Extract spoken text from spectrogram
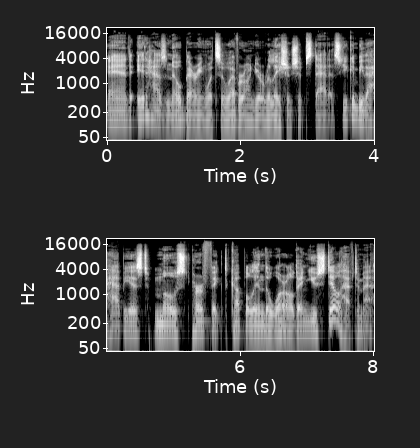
and it has no bearing whatsoever on your relationship status. You can be the happiest, most perfect couple in the world, and you still have to masturbate,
